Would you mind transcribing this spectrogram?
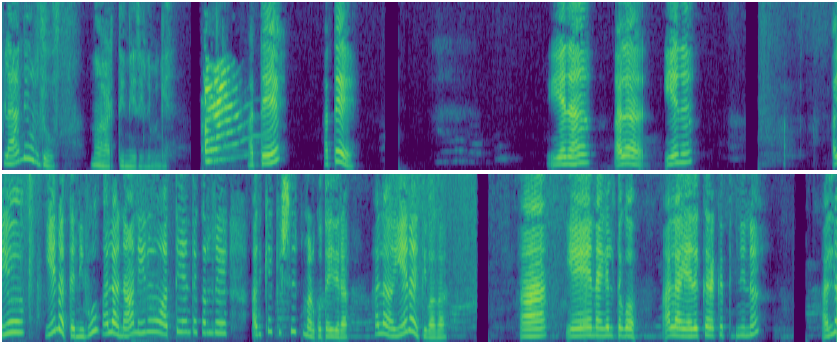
ಪ್ಲಾನ್ ಇವ್ರದು. ಮಾಡ್ತೀನಿ ರೀ ನಿಮಗೆ. ಅತ್ತೆ ಅತ್ತೆ. ಏನ? ಅಲ್ಲ, ಏನ? ಅಯ್ಯೋ, ಏನತ್ತೆ ನೀವು? ಅಲ್ಲ, ನಾನೇನು ಅತ್ತೆ ಅಂತ ಕರೆದ್ರೆ ಅದಕ್ಕೆ ಕಿಸಿಟ್ ಮಾಡ್ಕೋತಾ ಇದ್ದೀರಾ ಅಲ್ಲ, ಏನಾಯ್ತು ಇವಾಗ? ಹಾ ಏನಾಗಿಲ್ಲ ತಗೋ. ಅಲ್ಲ ಎದಕ್ಕೆ ಕರೆಕತ್ತೀನಿ ನೀನು? ಅಲ್ಲ,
